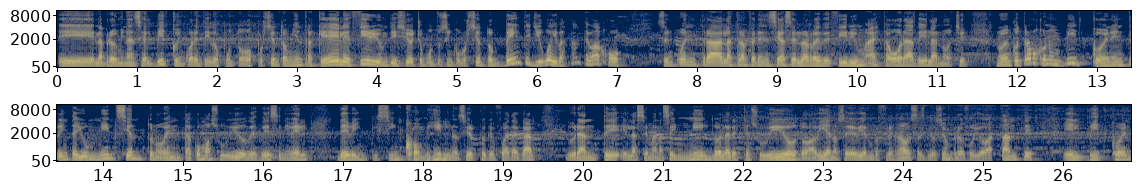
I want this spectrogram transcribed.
Eh, la predominancia del Bitcoin 42.2%, mientras que el Ethereum 18.5%, 20 GWay, bastante bajo se encuentran las transferencias en la red de Ethereum a esta hora de la noche. Nos encontramos con un Bitcoin en 31.190, como ha subido desde ese nivel de 25.000, ¿no es cierto? Que fue a atacar durante la semana. 6.000 dólares que ha subido, todavía no se ve bien reflejado esa situación, pero ha subido bastante el Bitcoin.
